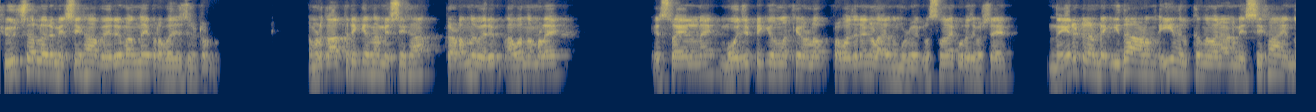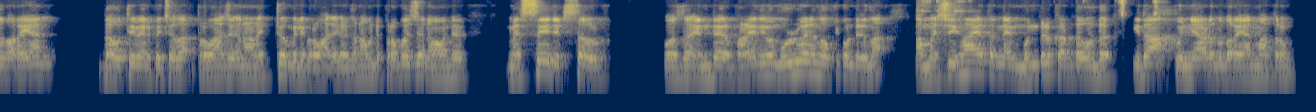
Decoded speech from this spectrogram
ഫ്യൂച്ചറിൽ ഒരു മെസ്സിഹ വരുമെന്നേ പ്രവചിച്ചിട്ടുള്ളൂ. നമ്മൾ കാത്തിരിക്കുന്ന മിശിഹ കടന്നു വരും. അവൻ നമ്മളെ ഇസ്രായേലിനെ മോചിപ്പിക്കും എന്നൊക്കെയുള്ള പ്രവചനങ്ങളായിരുന്നു മുഴുവൻ. ക്രിസ്തുവിനെ കുറിച്ച് പക്ഷേ നേരിട്ട് കണ്ട് ഇതാണ് ഈ നിൽക്കുന്നവനാണ് മിശിഹ എന്ന് പറയാൻ ദൗത്യമേൽപ്പിച്ച പ്രവാചകനാണ് ഏറ്റവും വലിയ പ്രവാചകൻ. കാരണം അവന്റെ പ്രവചനം അവന്റെ മെസ്സേജ് ഇറ്റ് സെൽഫ് വാസ് എന്റെ പഴയ നിയമം മുഴുവനും നോക്കിക്കൊണ്ടിരുന്ന ആ മെസ്സിഹായെ തന്നെ മുൻപിൽ കണ്ടുകൊണ്ട് ഇതാ കുഞ്ഞാടെന്ന് പറയാൻ മാത്രം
